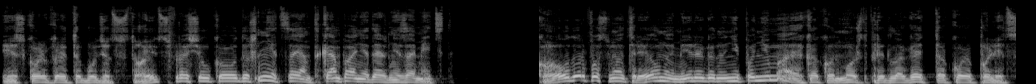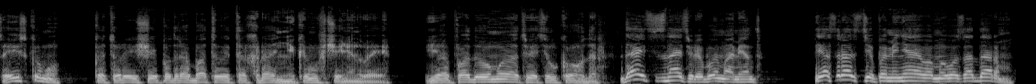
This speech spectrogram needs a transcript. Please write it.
«И сколько это будет стоить?» — спросил Коудер. «Не цент, компания даже не заметит». Коудер посмотрел на Миллигана, не понимая, как он может предлагать такое полицейскому, который еще и подрабатывает охранником в Ченнинвее. «Я подумаю», — ответил Коудер. «Дайте знать в любой момент». Я с радостью поменяю вам его за даром».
